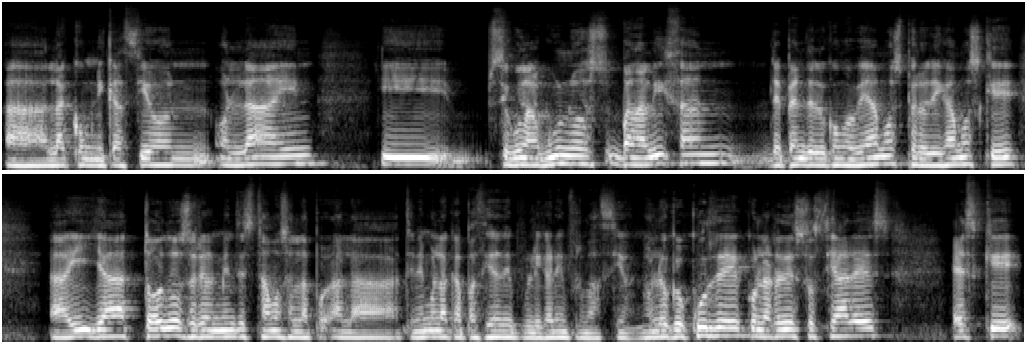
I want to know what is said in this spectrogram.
a la comunicación online, y según algunos banalizan, depende de cómo veamos, pero digamos que ahí ya todos realmente estamos a la, tenemos la capacidad de publicar información. ¿no? Lo que ocurre con las redes sociales es que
